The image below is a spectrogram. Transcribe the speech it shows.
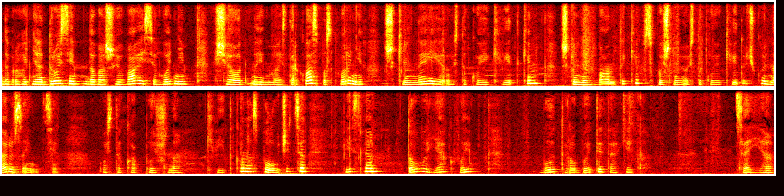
Доброго дня, друзі! До вашої уваги сьогодні ще один майстер-клас по створенні шкільної ось такої квітки, шкільних бантиків з пишною ось такою квіточкою на резинці. Ось така пишна квітка у нас вийде після того, як ви будете робити так, як це я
